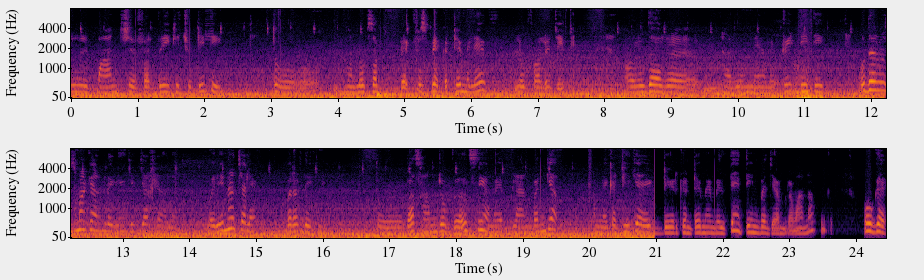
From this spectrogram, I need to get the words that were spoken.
कल पाँच फरवरी की छुट्टी थी तो हम लोग सब ब्रेकफास्ट पे इकट्ठे मिले लोग कॉलेज में। और उधर हारून ने हमें ट्रीट दी थी। उधर उज़मा कहने लगी कि क्या ख्याल है? मरीना चलें बर्फ़ देखने। तो बस हम जो गर्ल्स थी, हमें प्लान बन गया। हमने कहा, ठीक है, एक डेढ़ घंटे में मिलते हैं, तीन बजे हम रवाना हो गए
